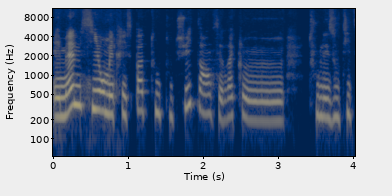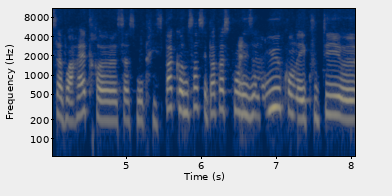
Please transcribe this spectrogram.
Et même si on ne maîtrise pas tout tout de suite, hein, c'est vrai que tous les outils de savoir-être, euh, ça se maîtrise pas comme ça. C'est pas parce qu'on les a lus, qu'on a écouté euh,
